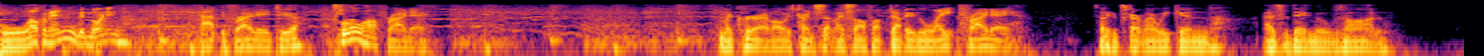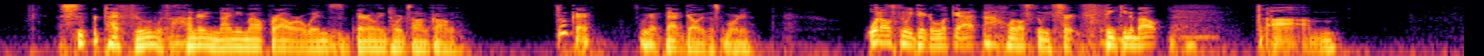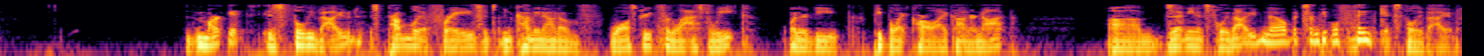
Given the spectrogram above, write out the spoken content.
Welcome in. Good morning. Happy Friday to you. It's Aloha Friday. In my career, I've always tried to set myself up to have a late Friday so that I could start my weekend as the day moves on. A super typhoon with 190 mile per hour winds is barreling towards Hong Kong. Okay, so we got that going this morning. What else can we take a look at? What else can we start thinking about? Um, market is fully valued is probably a phrase that's been coming out of Wall Street for the last week, whether it be people like Carl Icahn or not. Um, does that mean it's fully valued? No, but some people think it's fully valued.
